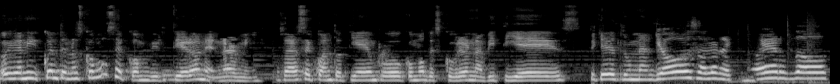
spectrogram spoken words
Oigan, y cuéntenos, ¿cómo se convirtieron en ARMY? O sea, ¿hace cuánto tiempo? cómo descubrieron a BTS. Si quieres, Luna. Yo solo recuerdo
